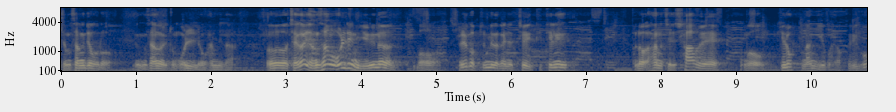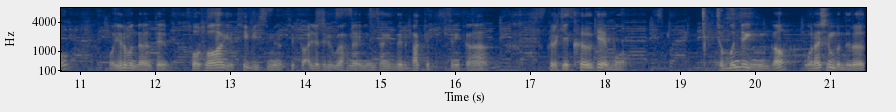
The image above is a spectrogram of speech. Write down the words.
정상적으로 영상을 좀 올리려고 합니다. 어, 제가 영상을 올린 이유는 뭐 별거 없습니다. 그냥 저희 디테일링로 하는 제 샵에 뭐 기록도 남기고요. 그리고 뭐 여러분들한테 소소하게 팁이 있으면 팁도 알려드리고 하는 영상들이 밖에 없으니까 그렇게 크게 뭐 전문적인 거 원하시는 분들은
